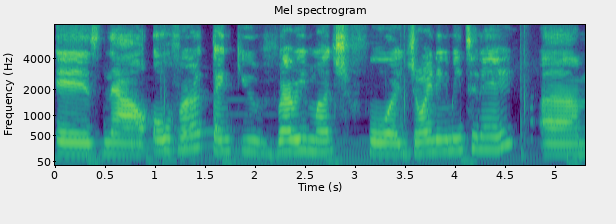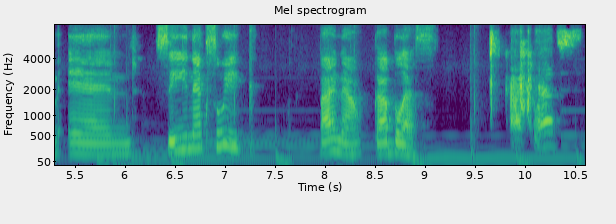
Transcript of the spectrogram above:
is now over. Thank you very much for joining me today. Um, and see you next week. Bye now. God bless. God bless.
